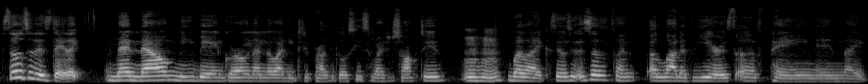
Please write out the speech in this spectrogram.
still to this day like men now me being grown i know i need to probably go see somebody to talk to Mm-hmm. but like it's, it's just like a lot of years of pain and like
